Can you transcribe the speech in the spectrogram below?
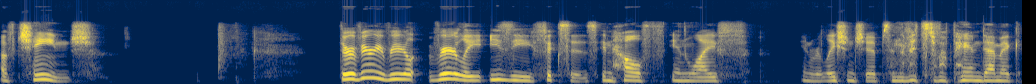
of change. There are very rarely easy fixes in health, in life, in relationships in the midst of a pandemic.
